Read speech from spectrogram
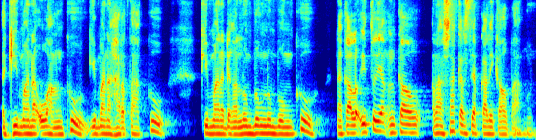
Gimana uangku, gimana hartaku, gimana dengan lumbung-lumbungku? Nah, kalau itu yang engkau rasakan setiap kali kau bangun,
